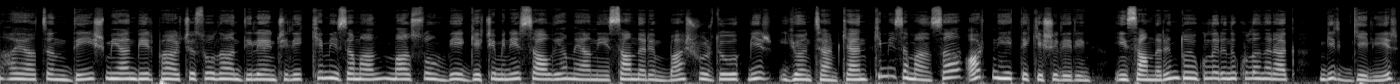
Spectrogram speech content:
hayatın değişmeyen bir parçası olan dilencilik kimi zaman masum ve geçimini sağlayamayan insanların başvurduğu bir yöntemken kimi zamansa art niyetli kişilerin insanların duygularını kullanarak bir gelir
